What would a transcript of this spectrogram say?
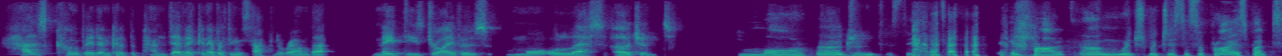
has COVID and kind of the pandemic and everything that's happened around that made these drivers more or less urgent? More urgent is the second part, um, which which is a surprise. But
